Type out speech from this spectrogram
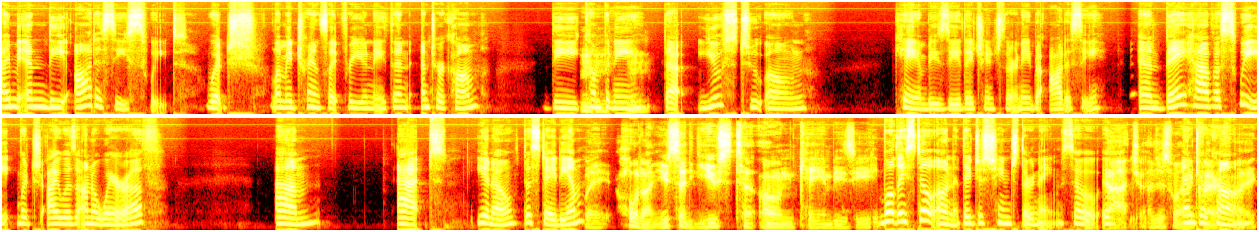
I'm in the Audacy suite, which let me translate for you, Nathan. Entercom the mm-hmm, company mm-hmm. that used to own KMBZ, they changed their name to Audacy, and they have a suite which I was unaware of. Um, at you know the stadium. Wait, hold on. You said used to own KMBZ. Well, they still own it. They just changed their name. So it- Gotcha. I just want to Entercom.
